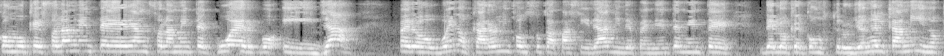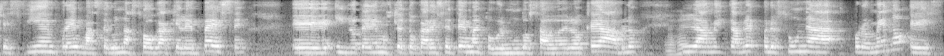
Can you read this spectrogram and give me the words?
como que solamente eran solamente cuerpo y ya. Pero bueno, Carolyn con su capacidad, independientemente de lo que construyó en el camino, que siempre va a ser una soga que le pese, eh, y no tenemos que tocar ese tema, todo el mundo sabe de lo que hablo. Lamentable, pero es una, por lo menos es,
